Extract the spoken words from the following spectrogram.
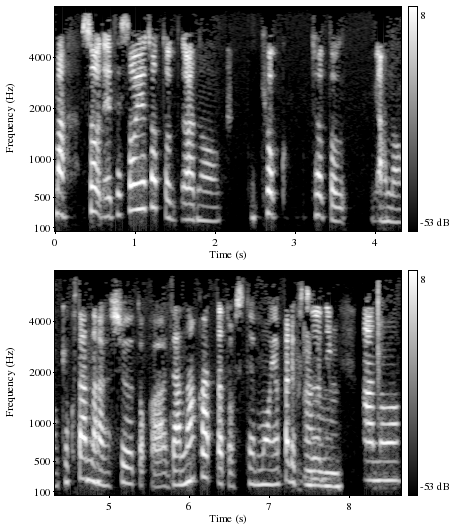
まあ、そうで、でそういうちょっと、あの、極、ちょっと、あの、極端な州とかじゃなかったとしても、やっぱり普通に、うんあの、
